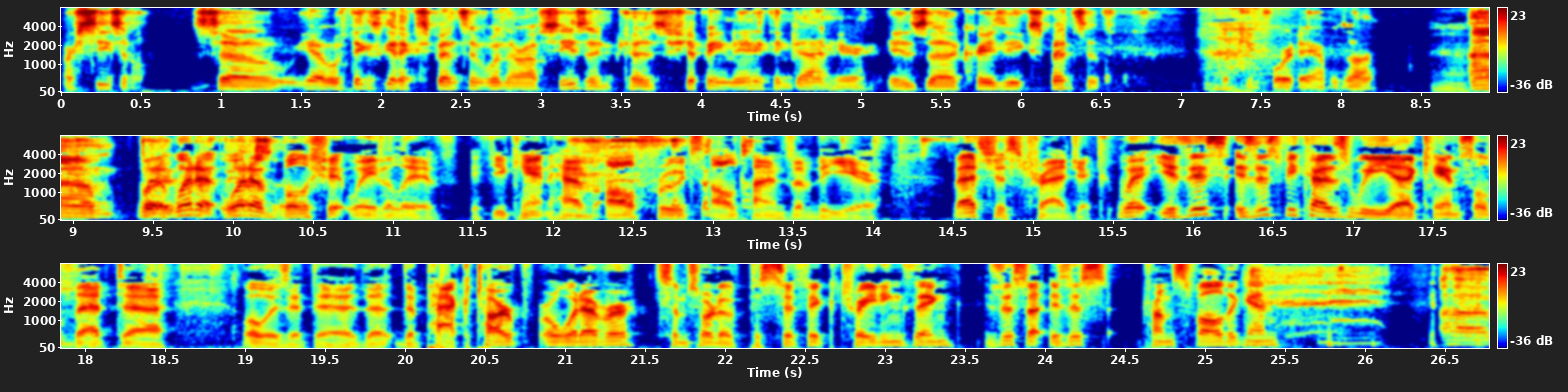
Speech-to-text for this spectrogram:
are seasonal. So yeah, well, things get expensive when they're off season because shipping anything down here is uh, crazy expensive. Looking forward to Amazon. Um, but, what a but they what a bullshit way to live if you can't have all fruits all times of the year. That's just tragic. Wait, is this is this because we uh, canceled that? Uh, what was it? The the the pack tarp or whatever? Some sort of Pacific trading thing? Is this uh, is this Trump's fault again? Uh,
